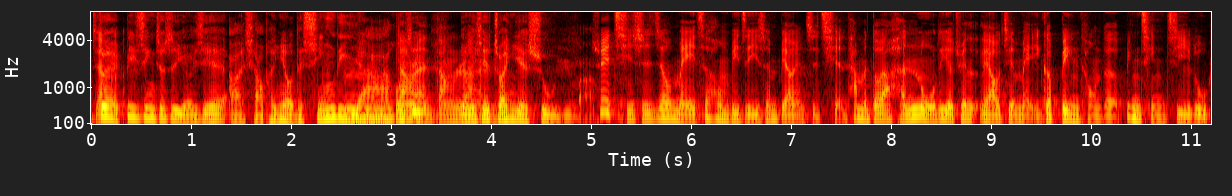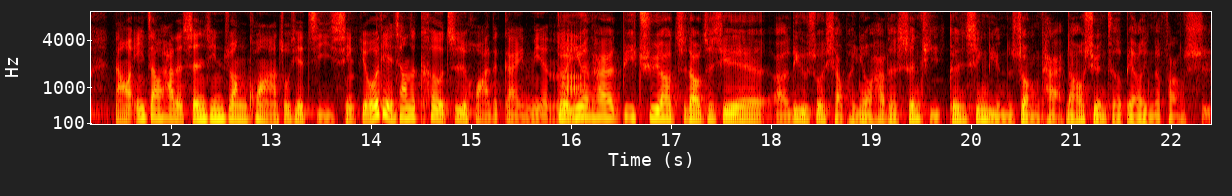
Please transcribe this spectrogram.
这样对，毕竟就是有一些啊、呃、小朋友的心理呀、啊，当然当然有一些专业术语嘛。所以其实就每一次红鼻子医生表演之前，他们都要很努力的去了解每一个病童的病情记录，然后依照他的身心状况啊做些即兴。有一点像是克制化的概念了，对，因为他必须要知道这些呃，例如说小朋友他的身体跟心理的状态，然后选择表演的方式。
